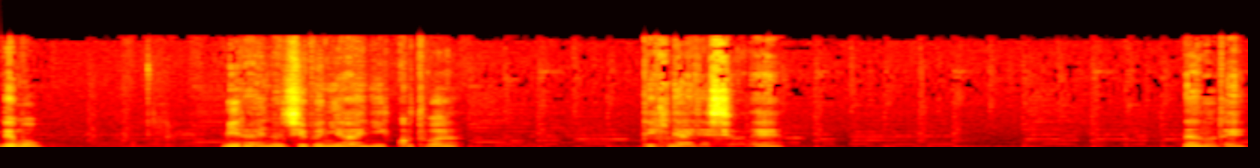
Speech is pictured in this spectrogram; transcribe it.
でも未来の自分に会いに行くことはできないですよね。なので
